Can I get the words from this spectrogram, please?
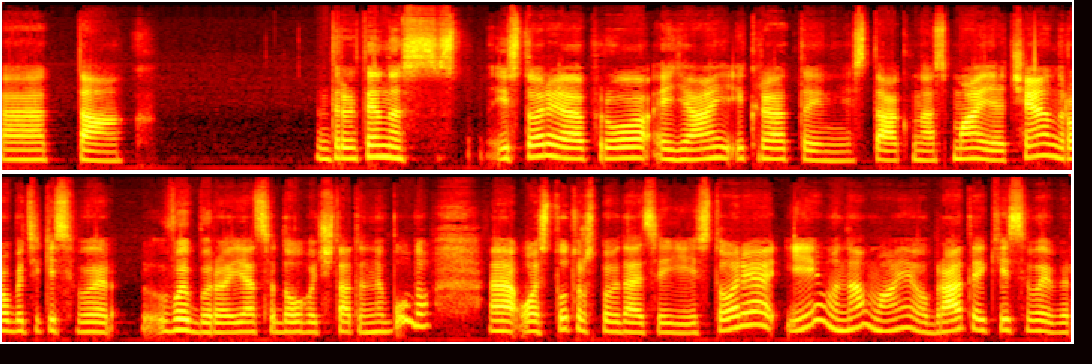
Е, Так. Інтерактивна історія про AI і креативність. Так, у нас Майя Чен робить якісь ви- вибори. Я це довго читати не буду. Е, Ось тут розповідається її історія, і вона має обрати якийсь вибір.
